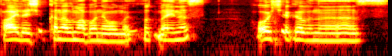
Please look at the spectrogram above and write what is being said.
paylaşıp kanalıma abone olmayı unutmayınız. Hoşçakalınız.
